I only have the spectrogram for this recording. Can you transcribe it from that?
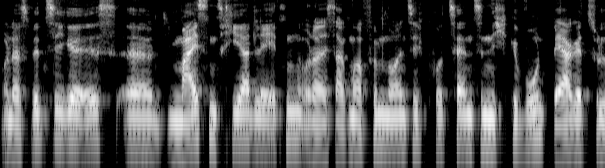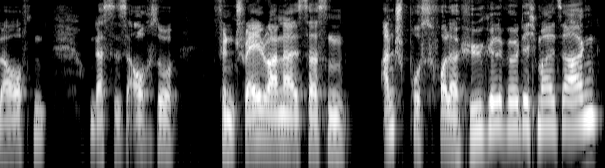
Und das Witzige ist, äh, die meisten Triathleten oder ich sag mal 95 Prozent sind nicht gewohnt, Berge zu laufen. Und das ist auch so, für einen Trailrunner ist das ein anspruchsvoller Hügel, würde ich mal sagen.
